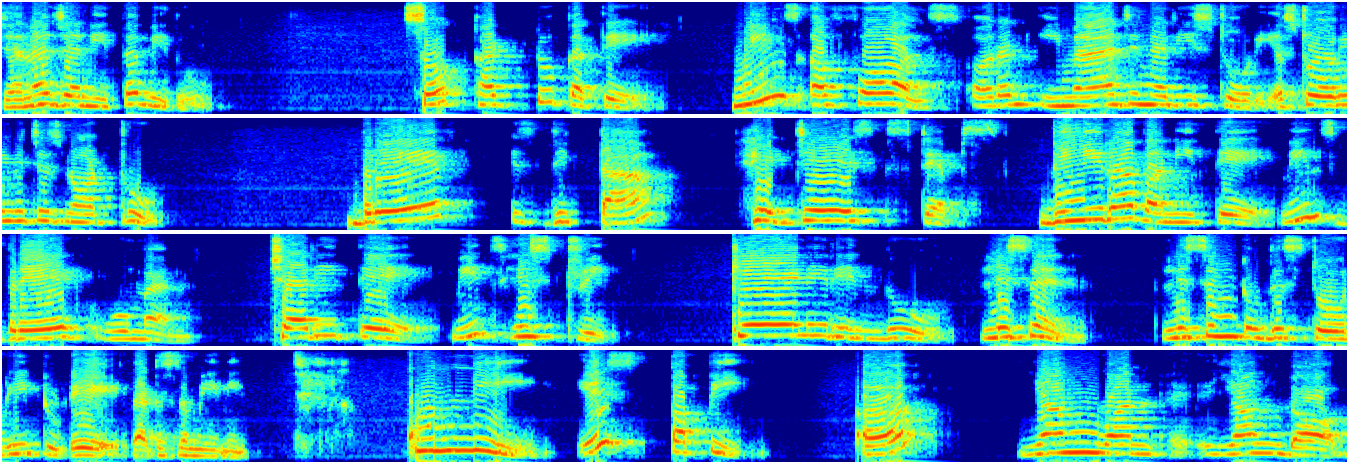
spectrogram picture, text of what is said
ಜನಜನಿತವಿದು. ಸೊ ಕಟ್ಟು ಕತೆ means a false or an imaginary story a story which is not true brave is ದಿಟ್ಟ ಹೆಜ್ಜೆ ಇಸ್ ಸ್ಟೆಪ್ಸ್ ವೀರ ವನಿತೆ ಮೀನ್ಸ್ ಬ್ರೇವ್ ವುಮನ್ ಚರಿತೆ ಮೀನ್ಸ್ ಹಿಸ್ಟ್ರಿ ಕೇಳಿರಿಂದು listen listen to this story today that is the meaning ಕುನ್ನಿ is puppy a young one young dog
